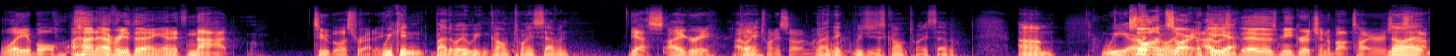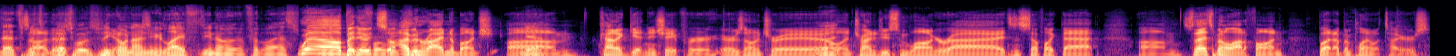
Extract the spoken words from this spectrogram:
label on everything, and it's not tubeless ready. We can. By the way, we can call them twenty seven. Yes, I agree. I Okay. like 27. much Well, I more. think we should just call him 27. Um, we are. So I'm going- sorry. Okay, I was yeah. it was me gritching about tires. No, and that, stuff. that's So what's, there's- that's what's been going on in your life, you know, for the last. you Well, know, but three, it, four so weeks. I've been riding a bunch. Um, Yeah. kind of getting in shape for Arizona Trail Right. and trying to do some longer rides and stuff like that. Um, so that's been a lot of fun. But I've been playing with tires.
